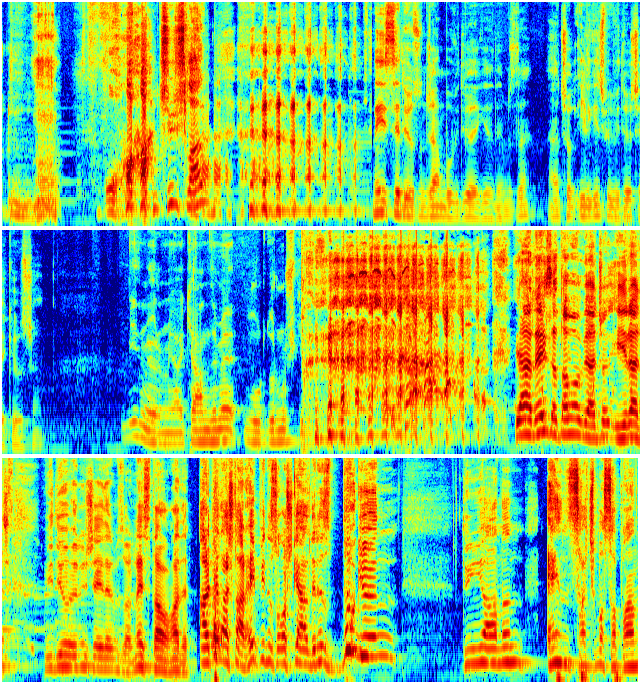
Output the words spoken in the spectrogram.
Oha çüş lan. ne hissediyorsun Can bu videoya girdiğimizde? Yani çok ilginç bir video çekiyoruz şu an. Bilmiyorum ya kendimi vurdurmuş gibi. Ya neyse tamam ya çok iğrenç video önü şeylerimiz var. Neyse tamam hadi. Arkadaşlar hepiniz hoş geldiniz. Bugün dünyanın en saçma sapan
